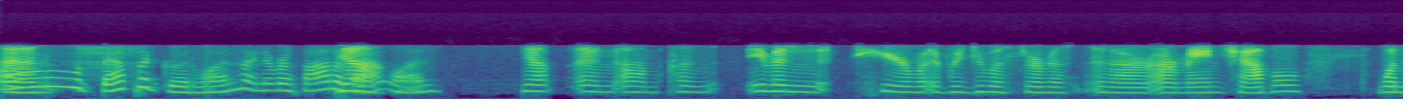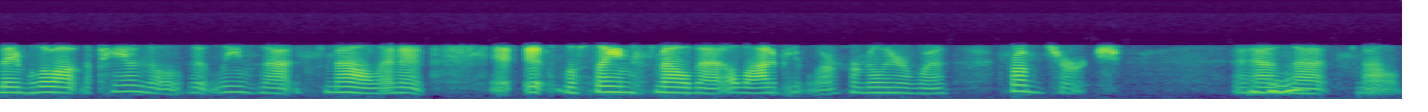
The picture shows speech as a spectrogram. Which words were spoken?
And, oh, that's a good one. I never thought of yeah. that one. Yep, and um, cause even here, if we do a service in our our main chapel, when they blow out the candles, it leaves that smell, and it, it it's the same smell that a lot of people are familiar with from church. It mm-hmm. has that smell.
